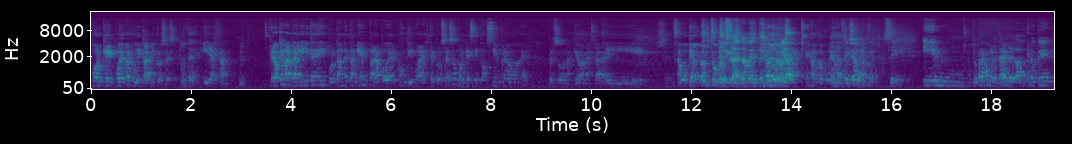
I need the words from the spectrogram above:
porque puede perjudicar mi proceso. Okay. Y ya está. Creo que marcar límites es importante también para poder continuar este proceso porque si no siempre van a haber personas que van a estar ahí saboteando tu proceso. Exactamente. Es autocuidado. Es autocuidado. Es autocuidado. Sí. Y mm, yo para complementar, en verdad, creo que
